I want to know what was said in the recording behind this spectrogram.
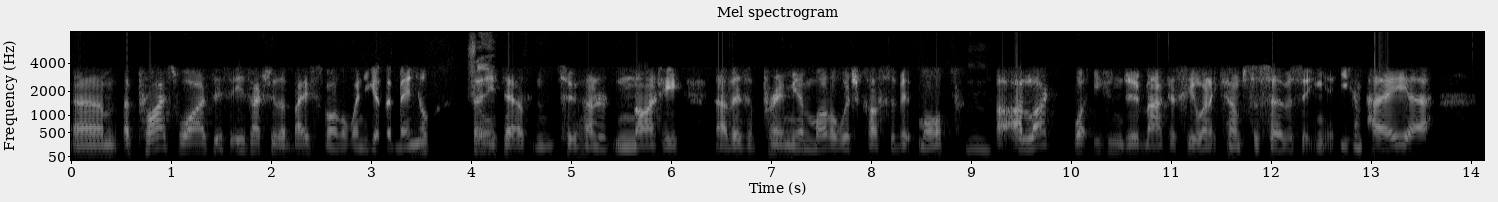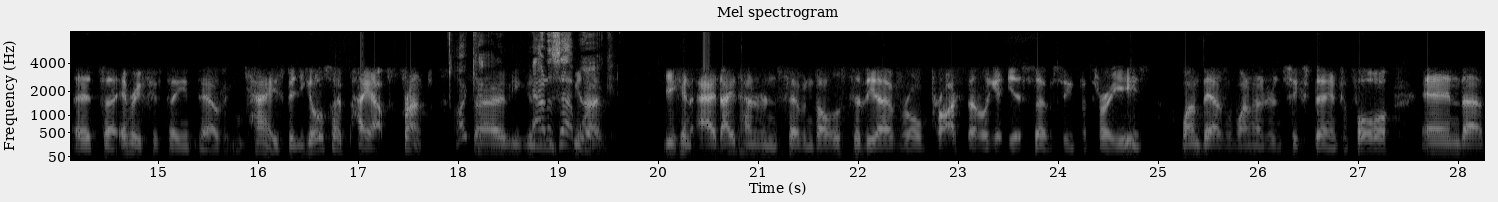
Um, uh, price wise, this is actually the base model when you get the manual. Sure. Thirty thousand two hundred and ninety. Uh, there's a premium model which costs a bit more. I, I like what you can do, Marcus, here when it comes to servicing. You can pay uh, it's uh, every fifteen thousand k's, but you can also pay up front. Okay. So you can, How does that you know, work? you can add $807 to the overall price. That'll get you servicing for three years. 1116 for four, and uh,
